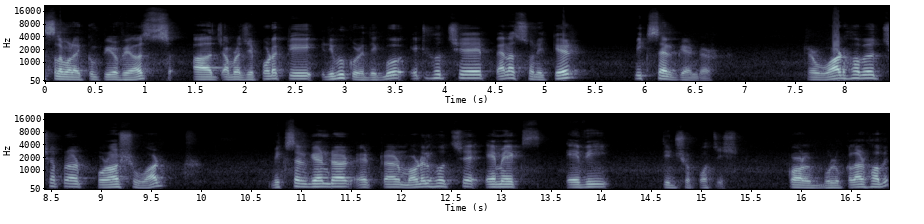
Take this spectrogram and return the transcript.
আসসালামু আলাইকুম, প্রিয় ভিউয়ার্স আজ আমরা যে প্রোডাক্টটি রিভিউ করে দেখব, এটি হচ্ছে প্যানাসোনিকের মিক্সার গ্রাইন্ডার এটার ওয়ার্ড হবে হচ্ছে আপনার পনেরোশো ওয়ার্ড মিক্সার গ্রাইন্ডার এটার মডেল হচ্ছে এম এক্স এভি তিনশো পঁচিশ। করল ব্লু কালার হবে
